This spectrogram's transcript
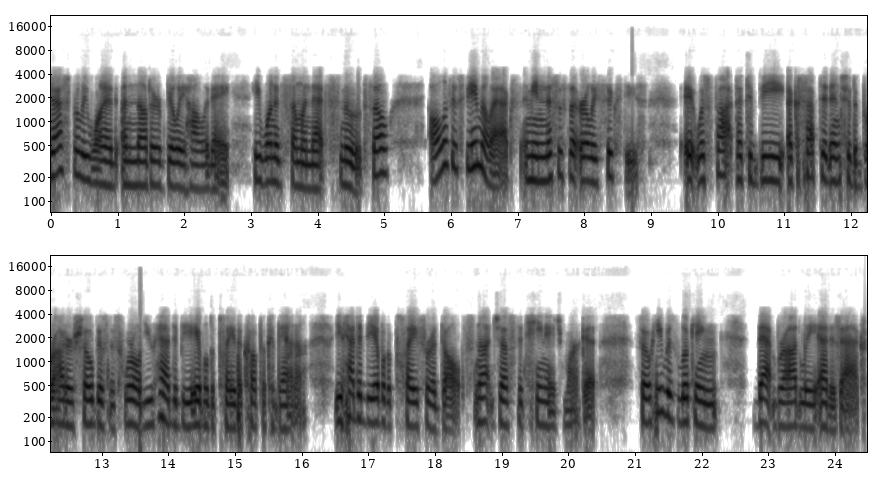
desperately wanted another Billie Holiday. He wanted someone that smooth. So all of his female acts, I mean, this is the early 60s. It was thought that to be accepted into the broader show business world, you had to be able to play the Copacabana. You had to be able to play for adults, not just the teenage market. So he was looking that broadly at his acts,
